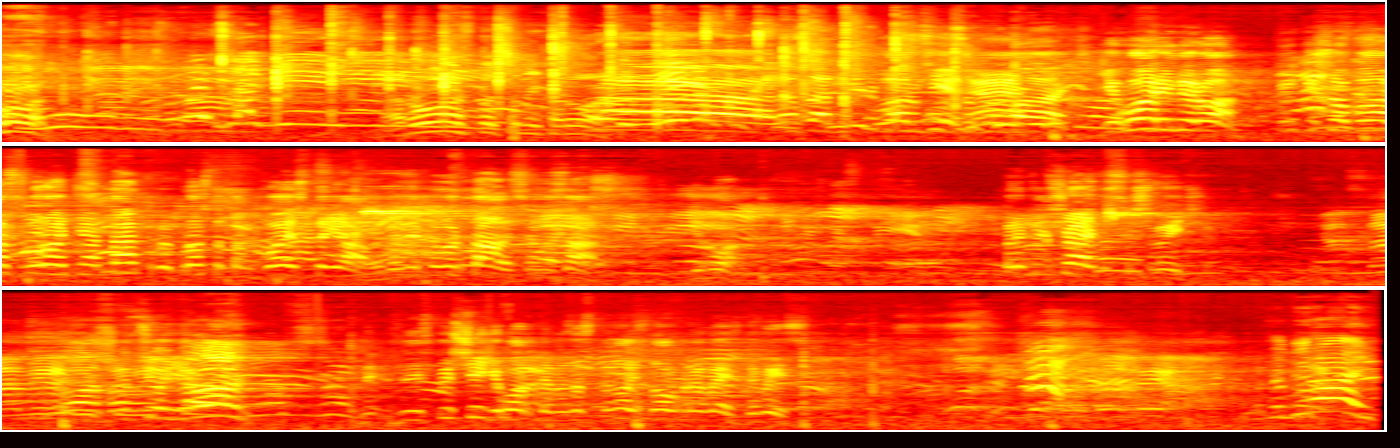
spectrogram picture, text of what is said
Хорош. Хорош, пацани, хорош. Ура! Назад, Єгор і Мірон, тільки що була зворотня атака, ви просто там двоє стояли, ви не поверталися назад. Єгор. Переключайтеся швидше. Працюй, Єгор! Не, не спіши, Єгор, тебе за спиною знову гравець, дивись. Забирай.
